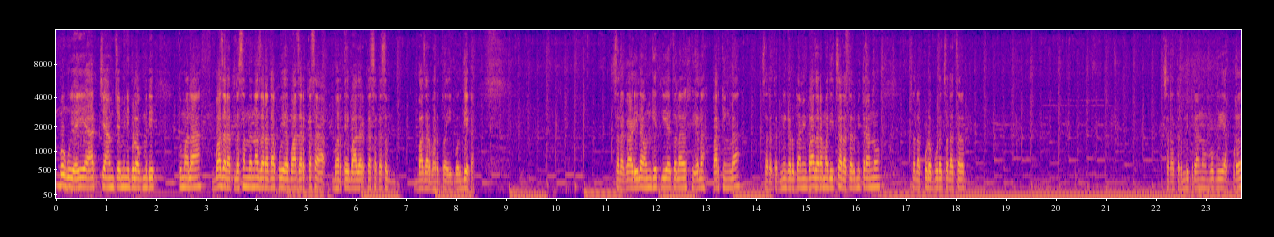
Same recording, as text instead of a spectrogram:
बघूया हे आजच्या आमच्या मिनी ब्लॉगमध्ये तुम्हाला बाजारातला समजा नजारा दाखवूया. बाजार कसा भरतोय बाजार कसा कसा बाजार भरतोय बघ दे का चला गाडी लावून घेतली आहे चला याला पार्किंगला चला तर निघालो तर आम्ही बाजारामध्ये. चला तर मित्रांनो चला पुढं पुढं चला चला चला तर मित्रांनो बघूया पुढं.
